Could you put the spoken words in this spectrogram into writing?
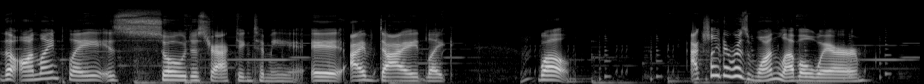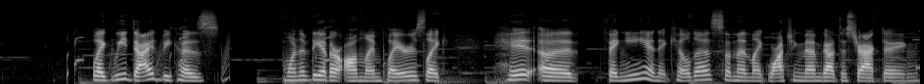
the online play is so distracting to me. It, I've died like, well, actually there was one level where like we died because one of the other online players like hit a thingy and it killed us and then like watching them got distracting.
